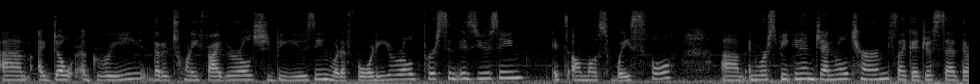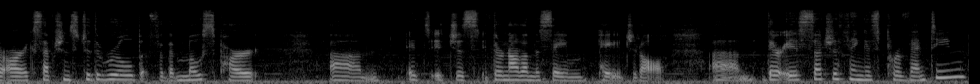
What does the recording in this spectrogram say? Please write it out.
Um, I don't agree that a 25 year old should be using what a 40 year old person is using. It's almost wasteful. Um, and we're speaking in general terms. Like I just said, there are exceptions to the rule, but for the most part, um, it's it just they're not on the same page at all. Um, there is such a thing as preventing,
